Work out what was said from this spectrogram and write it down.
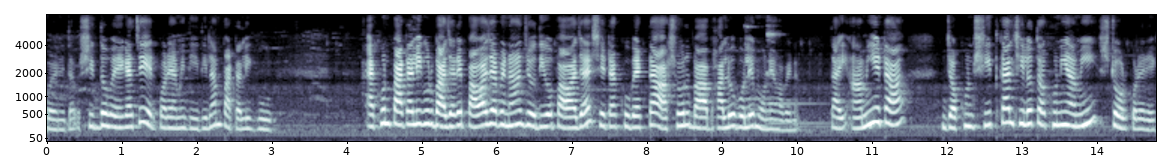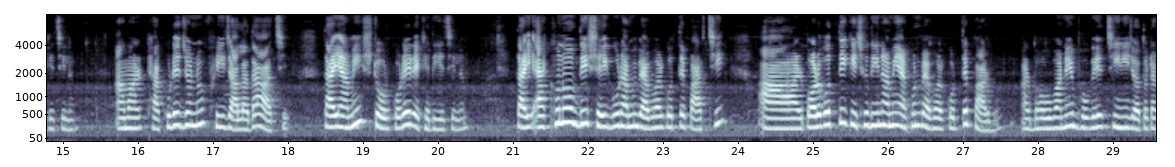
করে নিতে হবে। সিদ্ধ হয়ে গেছে, এরপরে আমি দিয়ে দিলাম পাটালি গুড়। এখন পাটালি গুড় বাজারে পাওয়া যাবে না, যদিও পাওয়া যায়, সেটা খুব একটা আসল বা ভালো বলে মনে হবে না। তাই আমি এটা যখন শীতকাল ছিল, তখনই আমি স্টোর করে রেখেছিলাম। আমার ঠাকুরের জন্য ফ্রিজ আলাদা আছে, তাই আমি স্টোর করে রেখে দিয়েছিলাম। তাই এখনও অবধি সেই গুড় আমি ব্যবহার করতে পারছি, আর পরবর্তী কিছুদিন আমি এখন ব্যবহার করতে পারব। আর ভগবানের ভোগে চিনি যতটা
